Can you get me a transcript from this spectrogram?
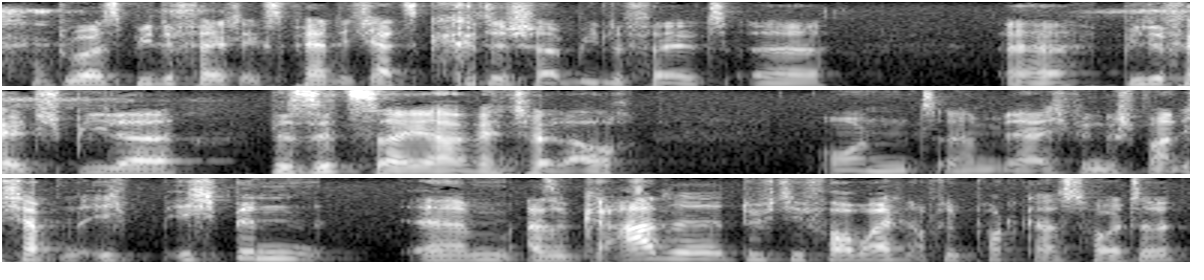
Du als Bielefeld-Experte, ich als kritischer Bielefeld, äh, äh, Bielefeld-Spieler, Besitzer ja eventuell auch. Und ähm, ja, ich bin gespannt. Ich, hab, ich, ich bin, ähm, also gerade durch die Vorbereitung auf den Podcast heute,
